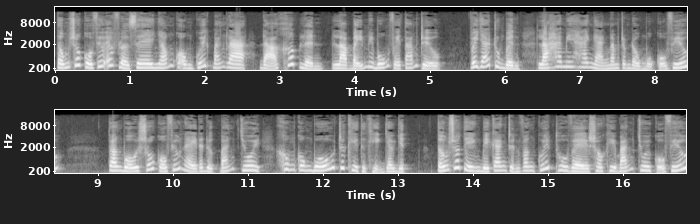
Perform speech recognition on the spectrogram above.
Tổng số cổ phiếu FLC nhóm của ông Quyết bán ra đã khớp lệnh là 74,8 triệu, với giá trung bình là 22.500 đồng một cổ phiếu. Toàn bộ số cổ phiếu này đã được bán chui, không công bố trước khi thực hiện giao dịch. Tổng số tiền bị can Trịnh Văn Quyết thu về sau khi bán chui cổ phiếu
